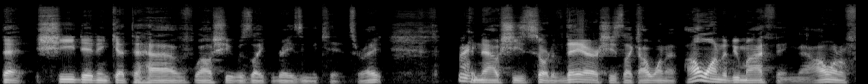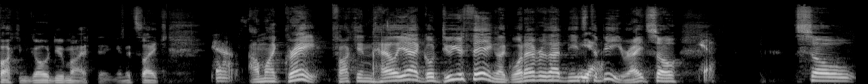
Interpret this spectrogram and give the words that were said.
that she didn't get to have while she was like raising the kids, right? Right. And now she's sort of there. She's like, I want to, I want to do my thing now. I want to fucking go do my thing. And it's like, yes. I'm like, great, fucking hell yeah, go do your thing. Like whatever that needs yeah. to be. Right. So, yeah. so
